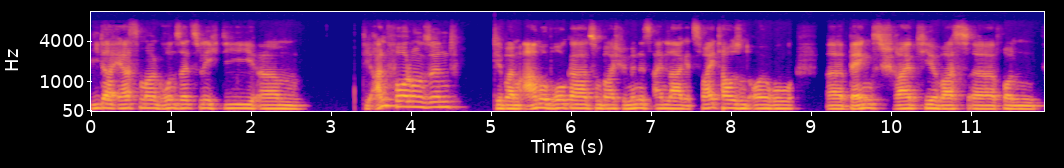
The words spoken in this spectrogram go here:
wie da erstmal grundsätzlich die, ähm, die Anforderungen sind. Hier beim Amo-Broker zum Beispiel Mindesteinlage 2000 Euro. Äh, Banks schreibt hier was äh, von,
